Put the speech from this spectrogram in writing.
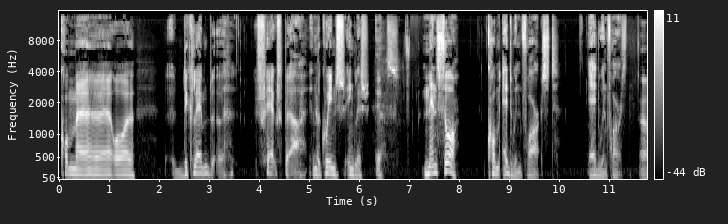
Kom eh, og declaimed eh, Shakespeare in the Queen's English. Yes. Men så kom Edwin Forrest. Edwin Forrest. Ja.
